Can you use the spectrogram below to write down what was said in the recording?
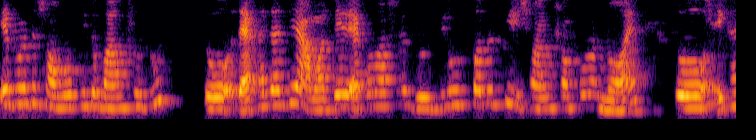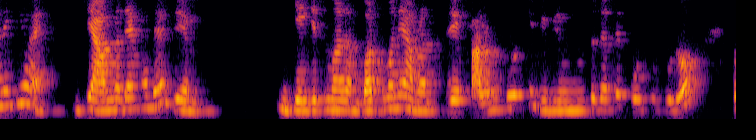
এরপর হচ্ছে সংরক্ষিত মাংস, দুধ। তো দেখা যায় যে আমাদের এখন আসলে যদিও উৎপাদন কি স্বয়ং সম্পূর্ণ নয়, তো এখানে কি হয়? যে আমরা দেখা যায় যে যে যে তোমার বর্তমানে আমরা যে পালন করছি, বিভিন্ন উন্নত জাতের পশুগুলো, তো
